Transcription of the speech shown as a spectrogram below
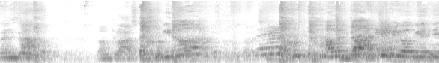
ನನ್ನ ಇದು ಅವತ್ತು ಆರ್ ಟಿ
